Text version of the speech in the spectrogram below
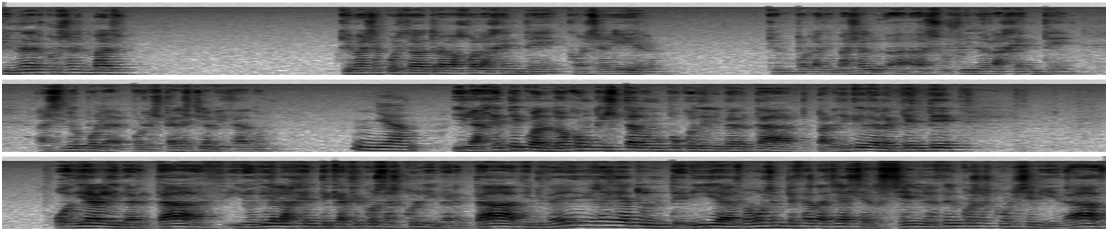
que una de las cosas más que más ha costado trabajo a la gente conseguir, que por la que más ha, sufrido la gente, ha sido por, por estar esclavizado. Ya. Y la gente cuando ha conquistado un poco de libertad, parece que de repente odia la libertad y odia a la gente que hace cosas con libertad y empieza, a decir ya tonterías, vamos a empezar a ser serios, a hacer cosas con seriedad,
